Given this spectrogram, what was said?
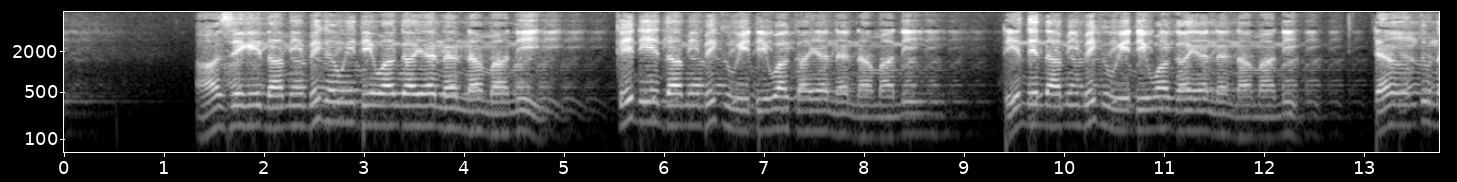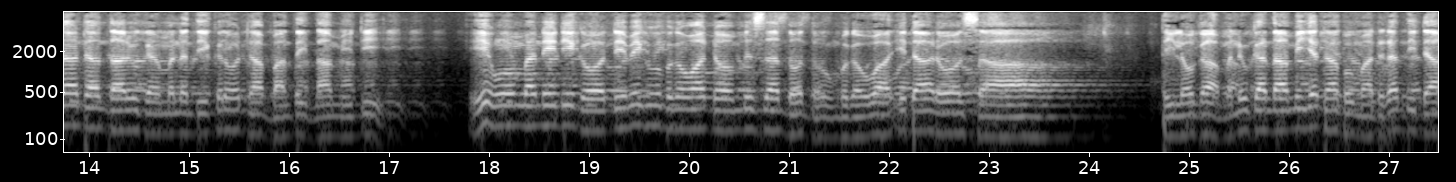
အာစေကိတာမိဘိက္ခဝေဒေဝကာယနာနာမာနိကေတိတာမိဘိက္ခဝေဒေဝကာယနာနာမာနိဒေသင်တာမိဘိက္ခဝေဒေဝကာယနာနာမာနိတံသူနာထတာရုကမနတိကရောထပန္တိတာမိတိဧဝံမန္တိတိကောတေဘိကုဘဂဝတောပစ္စသောတုံဘဂဝါဣတရောစာတိလောကမနုကတမိယထာဘုမတရတိတံ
